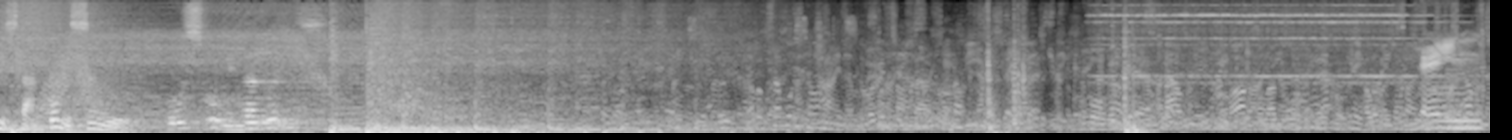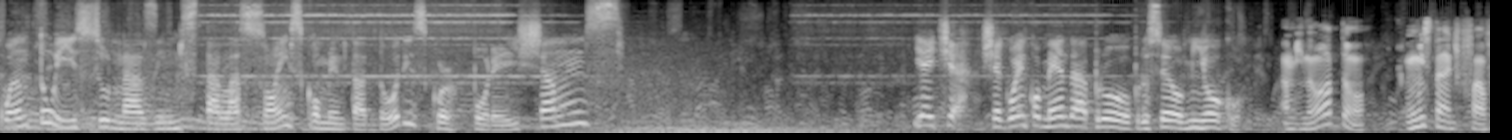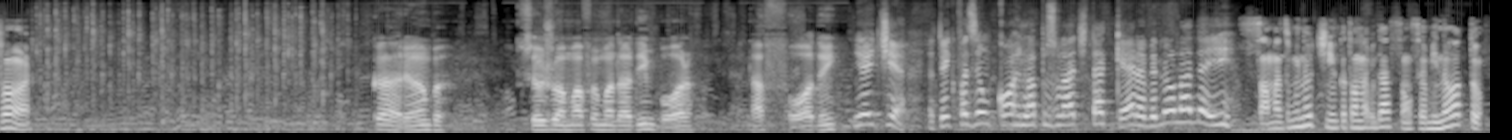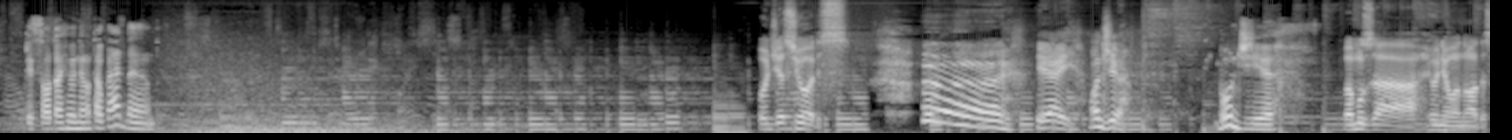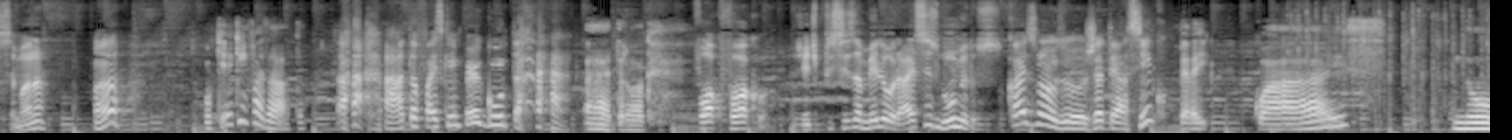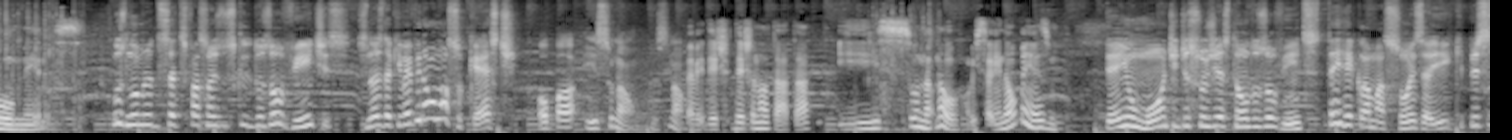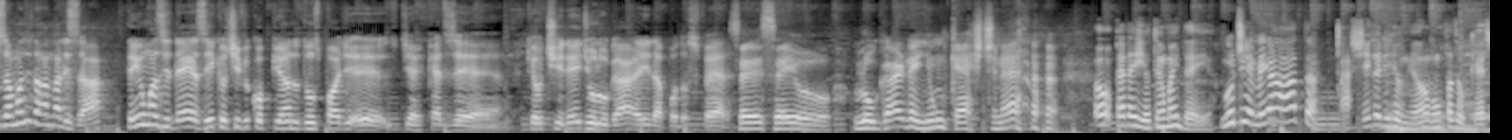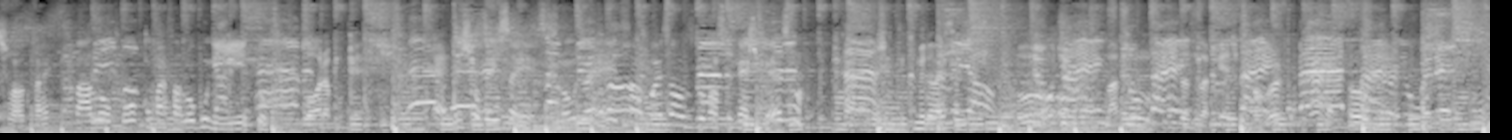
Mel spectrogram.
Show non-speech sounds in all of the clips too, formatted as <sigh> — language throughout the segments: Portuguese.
Está começando os comentadores. Enquanto isso, nas instalações Comentadores Corporations. E aí, tia, chegou a encomenda pro, pro seu minhoco? A minuto? Um instante, por favor. Caramba, o seu Joamar foi mandado embora. Tá foda, hein? E aí, tia, eu tenho que fazer um corre lá pros lados de Itaquera, vê meu lado aí. Só mais um minutinho que eu tô na navegação. Seu minuto? O pessoal da reunião tá aguardando. Bom dia, senhores. Ai, E aí, bom dia. Bom dia. Vamos à reunião anual dessa semana? Hã? O que? Quem faz a ata? <laughs> A ata faz quem pergunta. <laughs> Ah, droga. Foco, foco. A gente precisa melhorar esses números. Quais números? O GTA V? Peraí. Quais números? Os números de satisfações dos, dos ouvintes. Senão isso daqui vai virar o nosso cast. Opa, isso não, isso não. Peraí, deixa, deixa eu anotar, tá? Isso não. Não, isso aí não mesmo. Tem um monte de sugestão dos ouvintes. Tem reclamações aí que precisamos analisar. Tem umas ideias aí que eu tive copiando de uns pod... eh, de- Quer dizer, eh, que eu tirei de um lugar aí da podosfera. Sei, sei, o lugar nenhum cast, né? <laughs> Oh, peraí, eu tenho uma ideia. Gudinho, meia ata. Ah, chega de reunião, vamos fazer o cast logo, vai. Falou pouco, mas falou bonito. Bora pro cast. É, deixa eu ver isso aí. Esse nome é essa voz do nosso cast mesmo? Caramba, a gente tem que melhorar isso aqui. Ô, O vídeo da Vila por favor.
